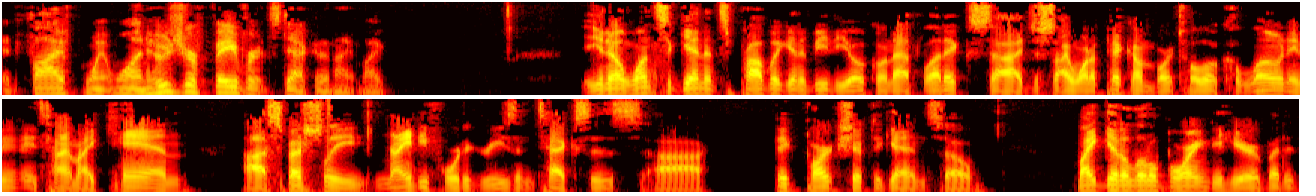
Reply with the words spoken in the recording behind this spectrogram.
at 5.1. Who's your favorite stack of the night, Mike? You know, once again, it's probably going to be the Oakland Athletics. Uh, just, I want to pick on Bartolo Colon anytime I can uh, especially 94 degrees in Texas. Uh, big park shift again, so might get a little boring to hear, but it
